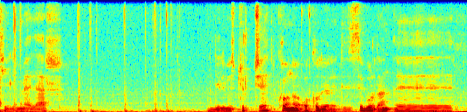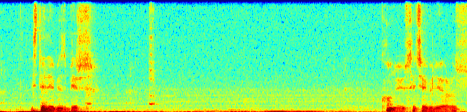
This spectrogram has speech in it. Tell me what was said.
kelimeler dilimiz Türkçe konu okul yöneticisi buradan e, istediğimiz bir konuyu seçebiliyoruz.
